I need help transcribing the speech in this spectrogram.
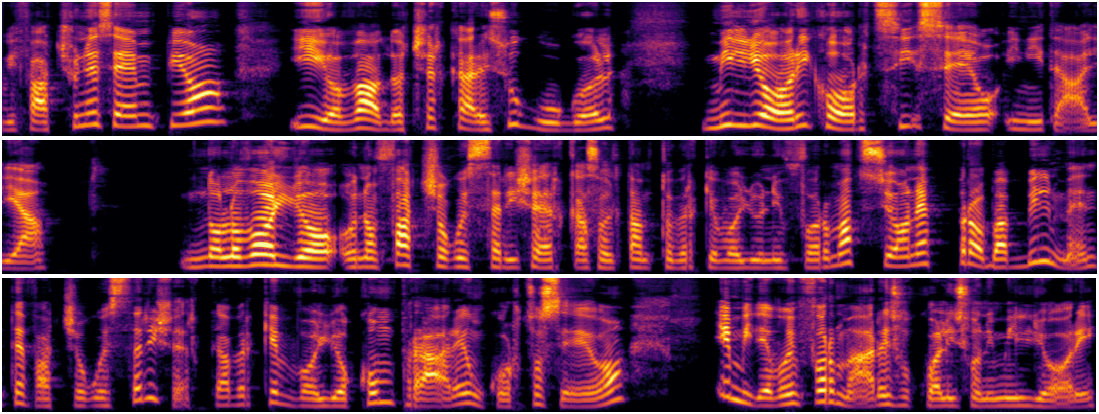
Vi faccio un esempio, io vado a cercare su Google migliori corsi SEO in Italia. Non lo voglio non faccio questa ricerca soltanto perché voglio un'informazione, probabilmente faccio questa ricerca perché voglio comprare un corso SEO e mi devo informare su quali sono i migliori.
